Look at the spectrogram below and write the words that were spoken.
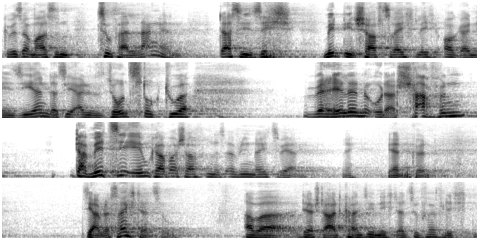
gewissermaßen zu verlangen, dass sie sich mitgliedschaftsrechtlich organisieren, dass sie eine Organisationsstruktur wählen oder schaffen, damit sie eben Körperschaften des öffentlichen Rechts werden, ne, werden können. Sie haben das Recht dazu aber der Staat kann sie nicht dazu verpflichten.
